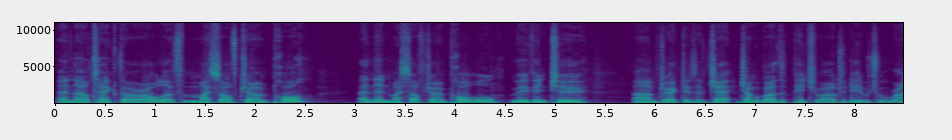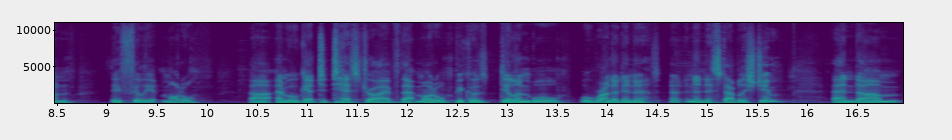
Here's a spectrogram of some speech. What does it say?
And they'll take the role of myself, Joe, and Paul. And then myself, Joe, and Paul will move into um, directors of J- Jungle Brothers Pizza Royalty Deed, which will run the affiliate model. Uh, and we'll get to test drive that model because Dylan will, will run it in, a, in an established gym. And, um,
